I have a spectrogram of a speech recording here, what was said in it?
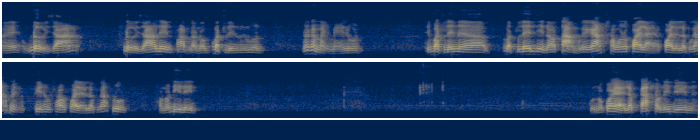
đấy ông đợi giá đợi giá lên phát là nó bật lên luôn, rất là mạnh mẽ luôn. Thì bật lên ờ, bật lên thì nó tạo một cái gap, xong nó quay lại quay lại lớp gap này, phiên hôm sau quay lại lớp gap luôn, xong nó đi lên. Nó quay lại lớp gap xong nó đi lên này,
